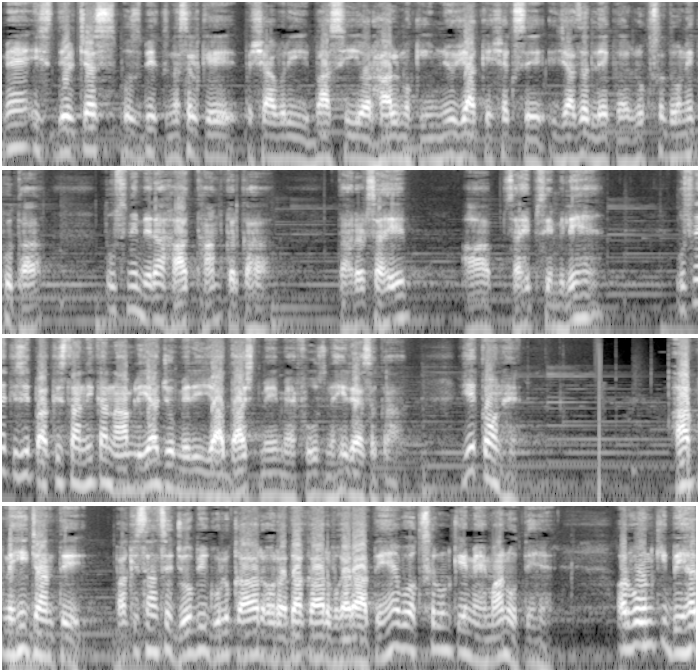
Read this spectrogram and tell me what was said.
میں اس دلچسپ ازبک نسل کے پشاوری باسی اور حال مقیم نیو یارک کے شخص سے اجازت لے کر رخصت ہونے کو تھا تو اس نے میرا ہاتھ تھام کر کہا تارر صاحب، آپ صاحب سے ملے ہیں۔ اس نے کسی پاکستانی کا نام لیا جو میری یادداشت میں محفوظ نہیں رہ سکا۔ یہ کون ہے؟ آپ نہیں جانتے، پاکستان سے جو بھی گلوکار اور اداکار وغیرہ آتے ہیں، وہ اکثر ان کے مہمان ہوتے ہیں اور وہ ان کی بے حد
